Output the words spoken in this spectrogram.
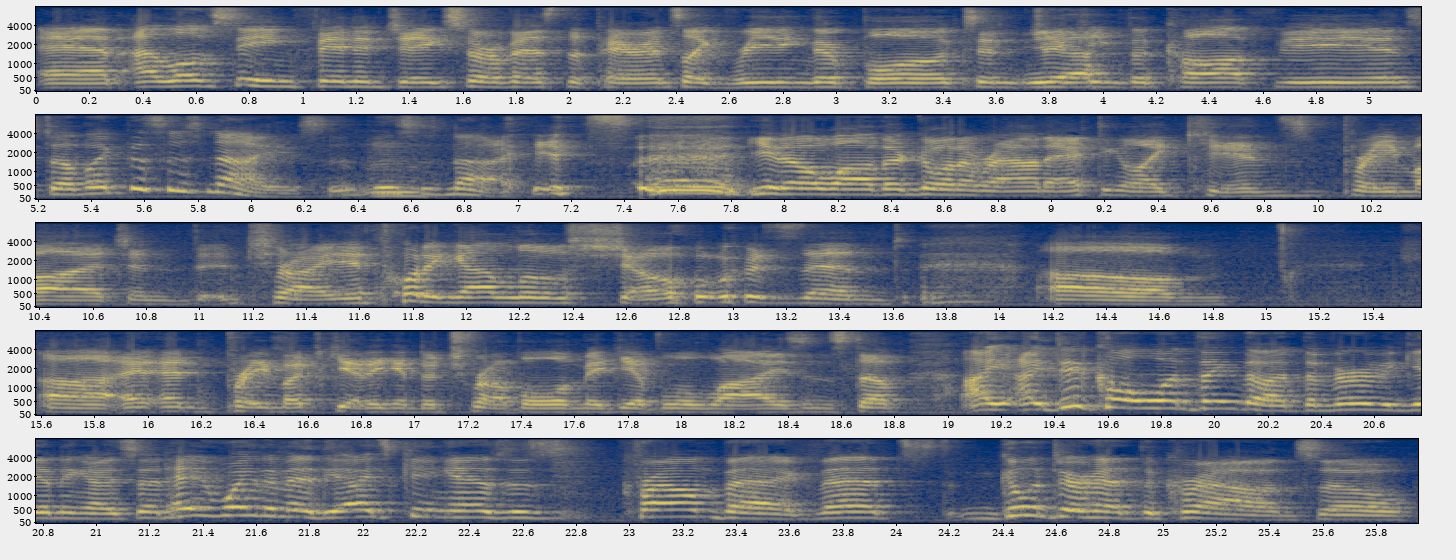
and I love seeing Finn and Jake serve as the parents, like reading their books and drinking yeah. the coffee and stuff. Like this is nice. This mm. is nice. you know, while they're going around acting like kids, pretty much, and, and trying and putting on little shows and, um, uh, and, and, pretty much getting into trouble and making up little lies and stuff. I, I did call one thing though at the very beginning. I said, "Hey, wait a minute! The Ice King has his crown back. That's Gunter had the crown, so."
